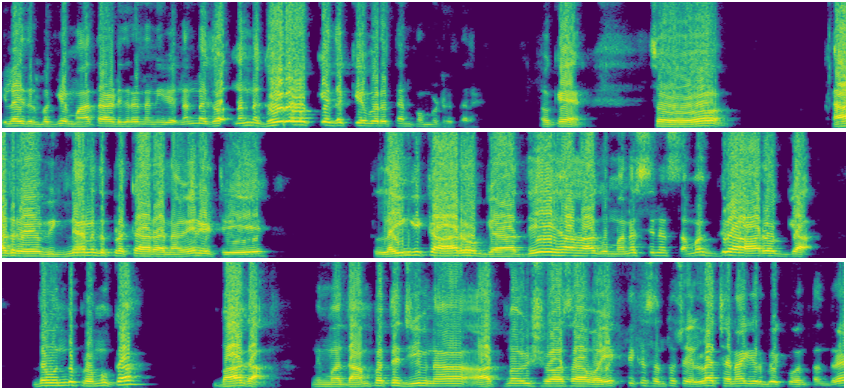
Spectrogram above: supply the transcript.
ಇಲ್ಲ ಇದ್ರ ಬಗ್ಗೆ ಮಾತಾಡಿದ್ರೆ ನನಗೆ, ನನ್ನ ನನ್ನ ಗೌರವಕ್ಕೆ ಧಕ್ಕೆ ಬರುತ್ತೆ ಅನ್ಕೊಂಡ್ಬಿಟ್ಟಿರ್ತಾರೆ ಓಕೆ ಸೊ ಆದ್ರೆ ವಿಜ್ಞಾನದ ಪ್ರಕಾರ ನಾವೇನ್ ಹೇಳ್ತೀವಿ ಲೈಂಗಿಕ ಆರೋಗ್ಯ, ದೇಹ ಹಾಗೂ ಮನಸ್ಸಿನ ಸಮಗ್ರ ಆರೋಗ್ಯದ ಒಂದು ಪ್ರಮುಖ ಭಾಗ. ನಿಮ್ಮ ದಾಂಪತ್ಯ ಜೀವನ, ಆತ್ಮವಿಶ್ವಾಸ, ವೈಯಕ್ತಿಕ ಸಂತೋಷ ಎಲ್ಲ ಚೆನ್ನಾಗಿರ್ಬೇಕು ಅಂತಂದ್ರೆ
